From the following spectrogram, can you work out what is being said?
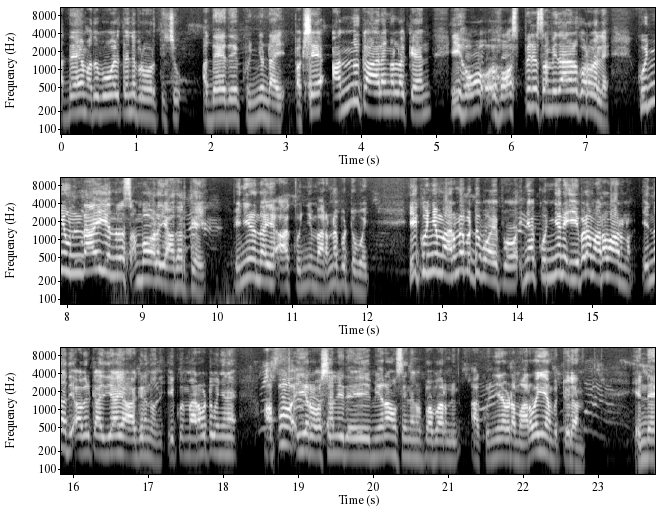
അദ്ദേഹം അതുപോലെ തന്നെ പ്രവർത്തിച്ചു. അദ്ദേഹത്തെ കുഞ്ഞുണ്ടായി. പക്ഷേ അന്ന് കാലങ്ങളിലൊക്കെ ഈ ഹോ ഹോസ്പിറ്റൽ സംവിധാനങ്ങൾ കുറവല്ലേ? കുഞ്ഞുണ്ടായി എന്നുള്ള സംഭവം അവിടെ യാഥാർത്ഥ്യമായി. പിന്നീട് എന്തായി? ആ കുഞ്ഞ് മരണപ്പെട്ടു പോയി. ഈ കുഞ്ഞ് മരണപ്പെട്ടു പോയപ്പോൾ ഇനി ആ കുഞ്ഞിനെ ഇവിടെ മറമാറണം എന്ന് അവർക്ക് അതിയായ ആഗ്രഹം തോന്നി. ഈ മരണപ്പെട്ട കുഞ്ഞിനെ അപ്പോൾ ഈ റോഷൻ മീറ ഹുസൈൻ ഞങ്ങളിപ്പോൾ പറഞ്ഞു ആ കുഞ്ഞിനെ അവിടെ മറവ് ചെയ്യാൻ പറ്റൂല എന്തേ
